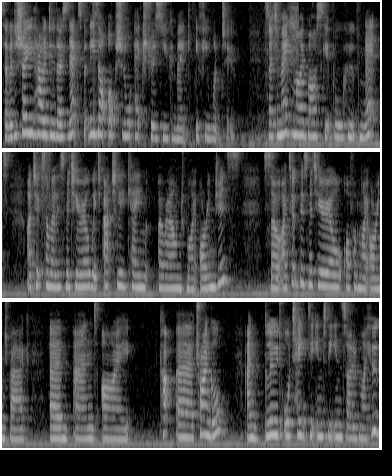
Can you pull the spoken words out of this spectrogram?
So I'm going to show you how I do those next, but these are optional extras you can make if you want to. So to make my basketball hoop net, I took some of this material which actually came around my oranges. So I took this material off of my orange bag um, and I cut a triangle and glued or taped it into the inside of my hoop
